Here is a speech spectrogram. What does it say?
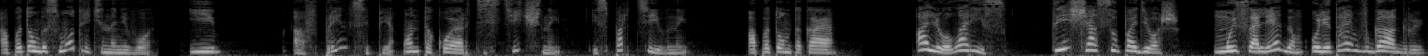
А потом вы смотрите на него и... А в принципе он такой артистичный и спортивный. А потом такая «Алло, Ларис, ты сейчас упадешь. Мы с Олегом улетаем в Гагры».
